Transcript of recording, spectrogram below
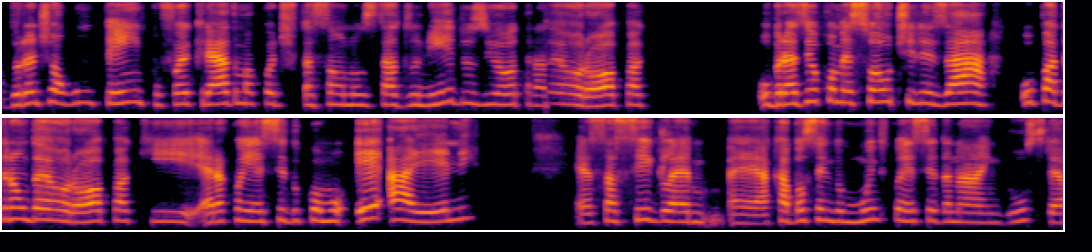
Durante algum tempo foi criada uma codificação nos Estados Unidos e outra na Europa. O Brasil começou a utilizar o padrão da Europa, que era conhecido como EAN, essa sigla é, é, acabou sendo muito conhecida na indústria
